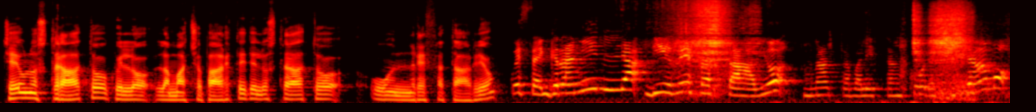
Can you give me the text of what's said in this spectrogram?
c'è uno strato, quello, la maggior parte dello strato, un refrattario. Questa è graniglia di refrattario, un'altra paletta ancora ci siamo.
